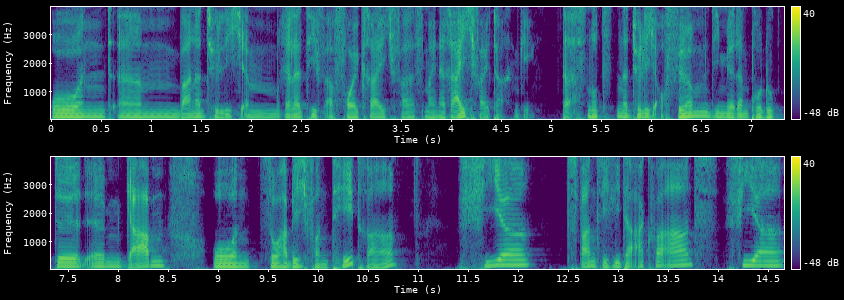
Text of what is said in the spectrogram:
und ähm, war natürlich ähm, relativ erfolgreich, was meine Reichweite anging. Das nutzten natürlich auch Firmen, die mir dann Produkte ähm, gaben. Und so habe ich von Tetra vier 20 Liter Aquaarts, vier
